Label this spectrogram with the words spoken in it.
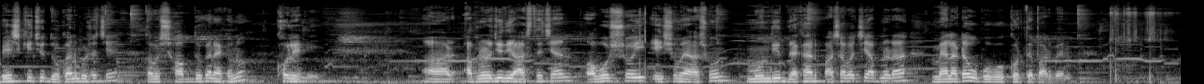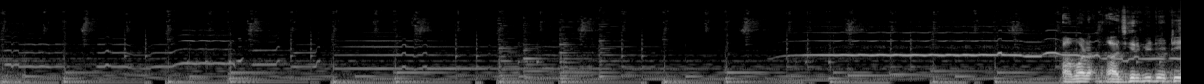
বেশ কিছু দোকান বসেছে, তবে সব দোকান এখনও খোলেনি। আর আপনারা যদি আসতে চান, অবশ্যই এই সময় আসুন। মন্দির দেখার পাশাপাশি আপনারা মেলাটাও উপভোগ করতে পারবেন। আমার আজকের ভিডিওটি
